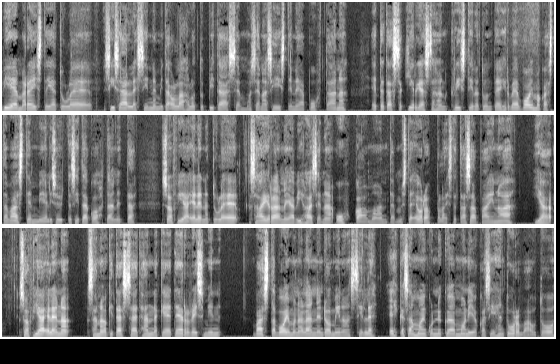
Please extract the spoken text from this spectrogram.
viemäreistä ja tulee sisälle sinne, mitä ollaan haluttu pitää semmoisena siistinä ja puhtaana – että tässä kirjassahan Kristiina tuntee hirveän voimakasta vastenmielisyyttä sitä kohtaan, että Sofia Elena tulee sairaana ja vihaisena uhkaamaan tämmöistä eurooppalaista tasapainoa. Ja Sofia Elena sanookin tässä, että hän näkee terrorismin vastavoimana lännen dominanssille, ehkä samoin kuin nykyään moni, joka siihen turvautuu,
